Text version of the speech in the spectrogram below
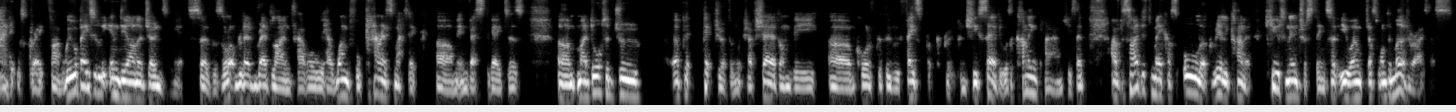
and it was great fun. We were basically Indiana Jonesing it. So there's a lot of red, line travel. We had wonderful, charismatic um, investigators. Um, my daughter drew a p- picture of them, which I've shared on the um, Call of Cthulhu Facebook group. And she said it was a cunning plan. She said, I've decided to make us all look really kind of cute and interesting so that you won't just want to murderize us.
